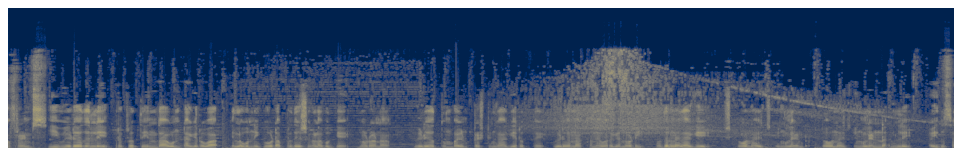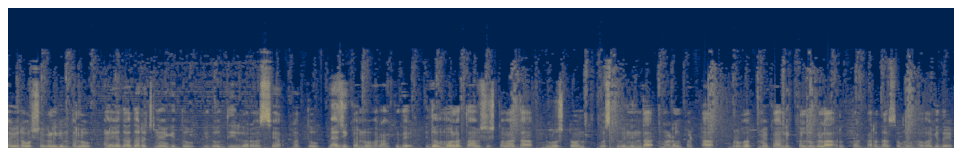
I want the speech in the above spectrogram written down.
ಫ್ರೆಂಡ್ಸ್ ಈ ವಿಡಿಯೋದಲ್ಲಿ ಪ್ರಕೃತಿಯಿಂದ ಉಂಟಾಗಿರುವ ಕೆಲವು ನಿಗೂಢ ಪ್ರದೇಶಗಳ ಬಗ್ಗೆ ನೋಡೋಣ. ವಿಡಿಯೋ ತುಂಬಾ ಇಂಟ್ರೆಸ್ಟಿಂಗ್ ಆಗಿರುತ್ತೆ. ವಿಡಿಯೋನ ಕೊನೆವರೆಗೆ ನೋಡಿ. ಮೊದಲನೇದಾಗಿ ಸ್ಟೋನ್ ಹೆಜ್ ಇಂಗ್ಲೆಂಡ್ ಸ್ಟೋನ್ ಹೆಜ್ ಇಂಗ್ಲೆಂಡ್ನಲ್ಲಿ ಐದು ಸಾವಿರ ವರ್ಷಗಳಿಗಿಂತಲೂ ಹಳೆಯದಾದ ರಚನೆಯಾಗಿದ್ದು, ಇದು ದೀರ್ಘ ರಹಸ್ಯ ಮತ್ತು ಮ್ಯಾಜಿಕ್ ಅನ್ನು ಹೊರಹಾಕಿದೆ. ಇದು ಮೂಲತಃ ವಿಶಿಷ್ಟವಾದ ಬ್ಲೂ ಸ್ಟೋನ್ ವಸ್ತುವಿನಿಂದ ಮಾಡಲ್ಪಟ್ಟ ಬೃಹತ್ ಮೆಕಾಲಿಕ್ ಕಲ್ಲುಗಳ ವೃತ್ತಾಕಾರದ ಸಮೂಹವಾಗಿದೆ.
